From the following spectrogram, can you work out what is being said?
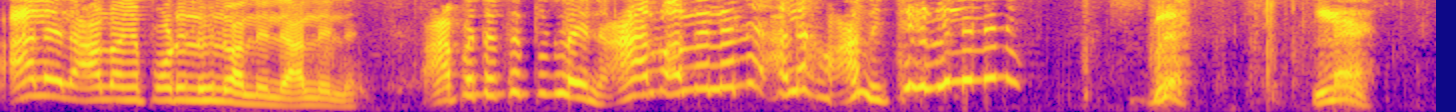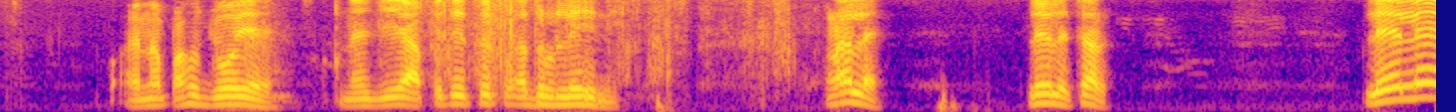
આ લે લે, આ લો, અહીંયા પડી લો, આ લે લે, આ લે લે. આપે તે તે લઈને આ લો લે ને આ લે આ નીચે લે લે લે લે લે. એના પાછું જોઈએ. ને જે આપે તે આધરું લઈ નહીં હા, લે. લે લે, ચાલ. લે લે.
